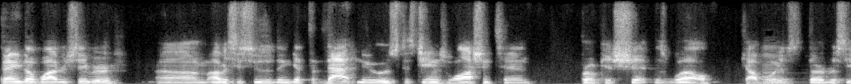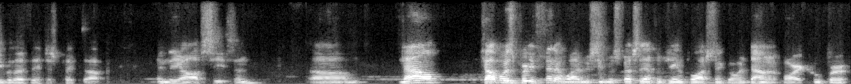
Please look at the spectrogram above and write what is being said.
banged up wide receiver. Um, obviously, Souza didn't get to that news because James Washington broke his shit as well. Cowboys' third receiver that they just picked up in the offseason. Um, now, Cowboys are pretty thin at wide receiver, especially after James Washington going down and Amari Cooper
